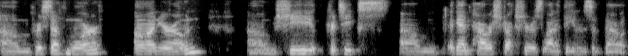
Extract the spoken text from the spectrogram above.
um, her stuff more on your own. Um, she critiques, um, again, power structures, a lot of themes about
